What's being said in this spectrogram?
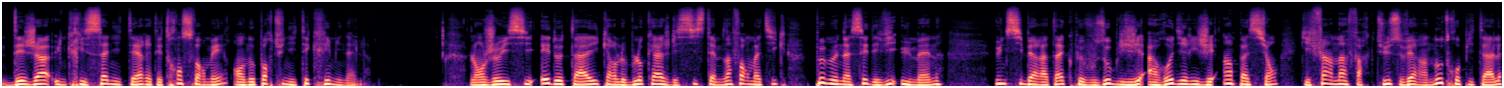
Déjà, une crise sanitaire était transformée en opportunité criminelle. L'enjeu ici est de taille car le blocage des systèmes informatiques peut menacer des vies humaines. Une cyberattaque peut vous obliger à rediriger un patient qui fait un infarctus vers un autre hôpital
